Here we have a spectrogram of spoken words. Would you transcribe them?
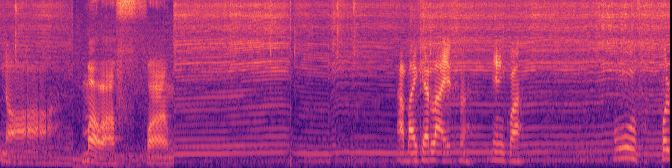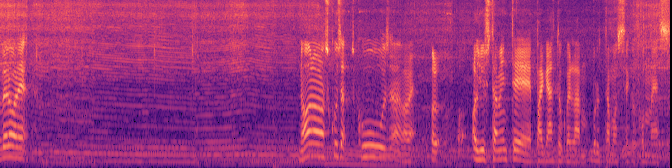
No! Ma vaffan. Ah, Biker Life. Vieni qua. Uh, polverone. No, no, no, scusa, scusa, vabbè. Ho, ho giustamente pagato quella brutta mossa che ho commesso.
